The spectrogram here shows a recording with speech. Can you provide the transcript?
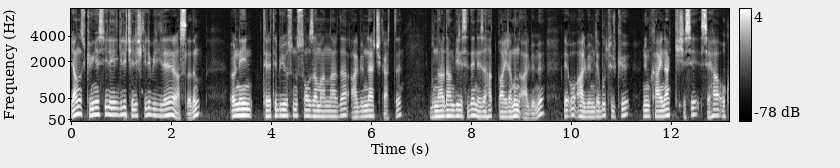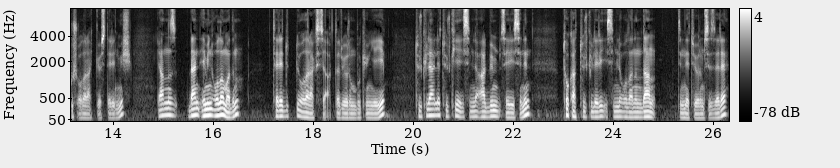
Yalnız künyesiyle ilgili çelişkili bilgilere rastladım. Örneğin TRT biliyorsunuz son zamanlarda albümler çıkarttı. Bunlardan birisi de Nezahat Bayram'ın albümü ve o albümde bu türkünün kaynak kişisi Seha Okuş olarak gösterilmiş. Yalnız ben emin olamadım. Tereddütlü olarak size aktarıyorum bu künyeyi. Türkülerle Türkiye isimli albüm serisinin Tokat Türküleri isimli olanından dinletiyorum sizlere.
